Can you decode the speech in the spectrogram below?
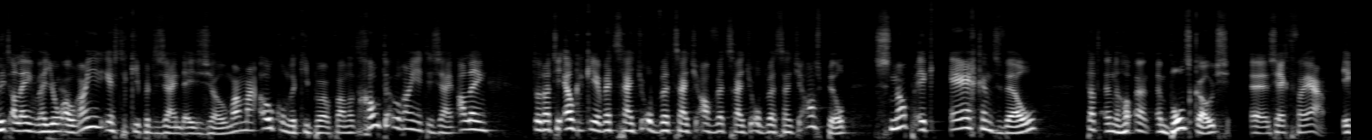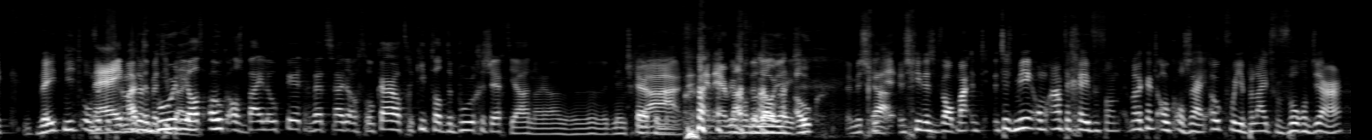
niet alleen bij Jong Oranje de eerste keeper te zijn deze zomer, maar ook om de keeper van het grote Oranje te zijn. Alleen doordat hij elke keer wedstrijdje op, wedstrijdje af, wedstrijdje op, wedstrijdje afspeelt, snap ik ergens wel dat een, een, een bondscoach eh, zegt van ja, ik weet niet of ik nee, maar de boer die had ook als Bijlo 40 wedstrijden achter elkaar had gekiept, had de boer gezegd, ja, nou ja, eh, ik neem scherper Ja, en Erwin van der Looyen ook. Misschien, Ja. eh, misschien is het wel, maar het, het is meer om aan te geven van, wat ik net ook al zei, ook voor je beleid voor volgend jaar.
